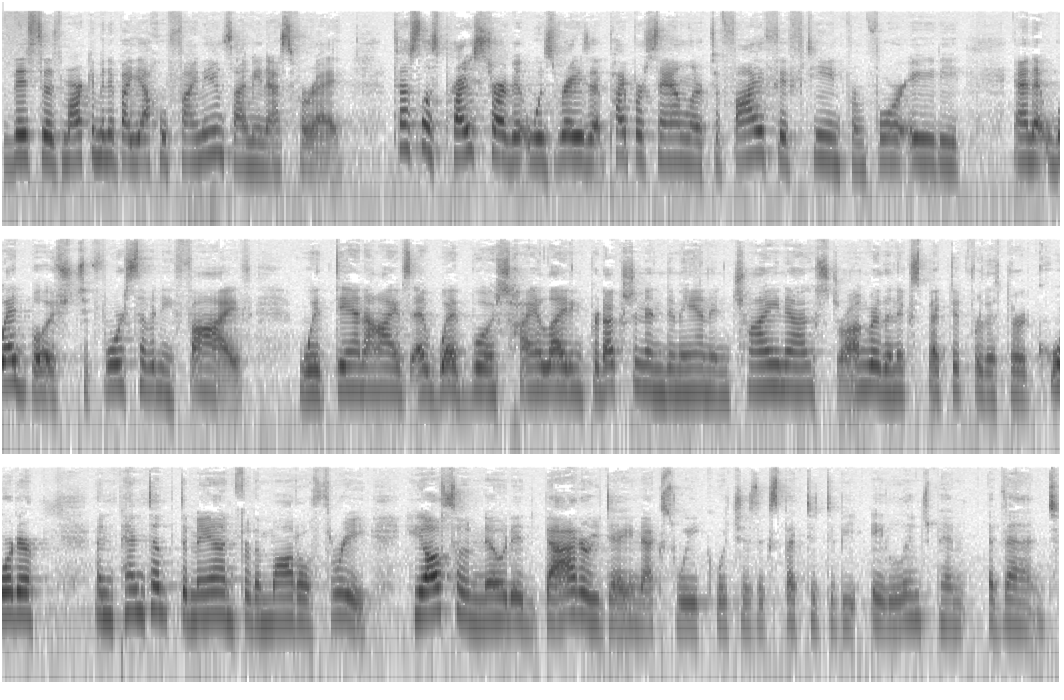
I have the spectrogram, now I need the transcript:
This is Market Minute by Yahoo Finance. I'm Ines Ferre. Tesla's price target was raised at Piper Sandler to 515 from 480 and at Wedbush to 475, with Dan Ives at Wedbush highlighting production and demand in China stronger than expected for the third quarter and pent up demand for the Model 3. He also noted Battery Day next week, which is expected to be a linchpin event.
